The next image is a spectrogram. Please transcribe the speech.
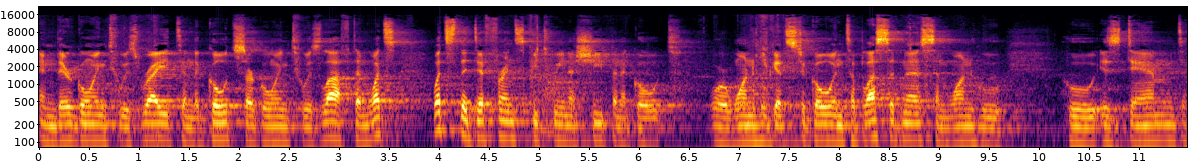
and they're going to his right, and the goats are going to his left. And what's, what's the difference between a sheep and a goat? Or one who gets to go into blessedness and one who, who is damned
